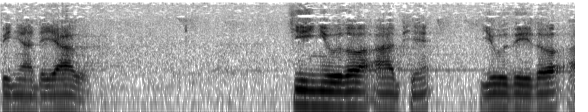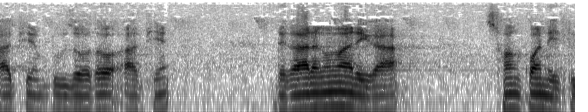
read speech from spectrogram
ပညာတရားကိုကြည်ညိုသောအဖြစ်ယူသေးသောအဖြစ်ပူဇော်သောအဖြစ်တရားဓမ္မတွေကဆွမ်းကွမ်းနေလူ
